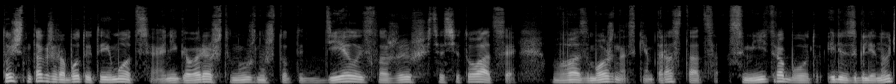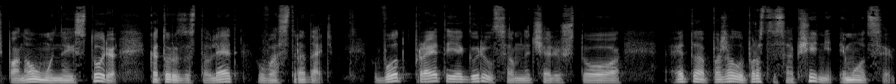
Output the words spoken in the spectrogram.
Точно так же работают и эмоции. Они говорят, что нужно что-то делать в сложившейся ситуации. Возможно, с кем-то расстаться, сменить работу или взглянуть по-новому на историю, которая заставляет вас страдать. Вот про это я говорил в самом начале, что это, пожалуй, просто сообщение, эмоции.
